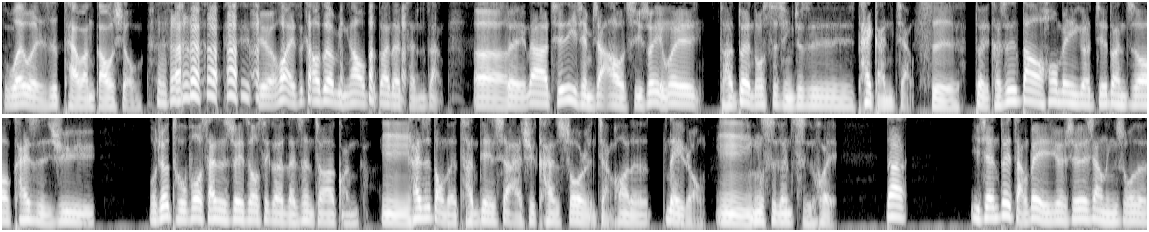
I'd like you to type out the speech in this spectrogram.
我以为你是台湾高雄，对，后来也是靠这个名号不断的成长。呃，对，那其实以前比较傲气，所以会很对很多事情就是太敢讲，是对。可是到后面一个阶段之后，开始去。我觉得突破三十岁之后是一个人生重要关卡，嗯，开始懂得沉淀下来去看所有人讲话的内容，嗯，方式跟词汇。那以前对长辈有些像您说的，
